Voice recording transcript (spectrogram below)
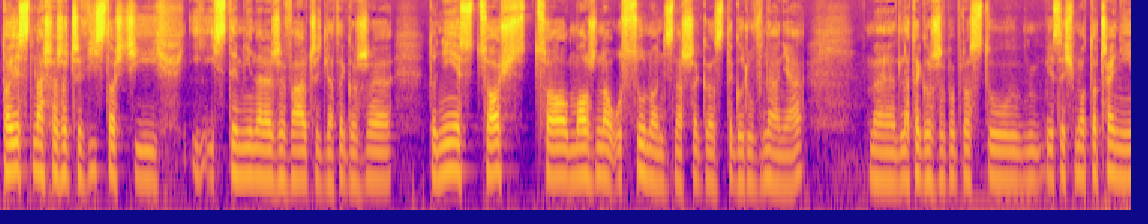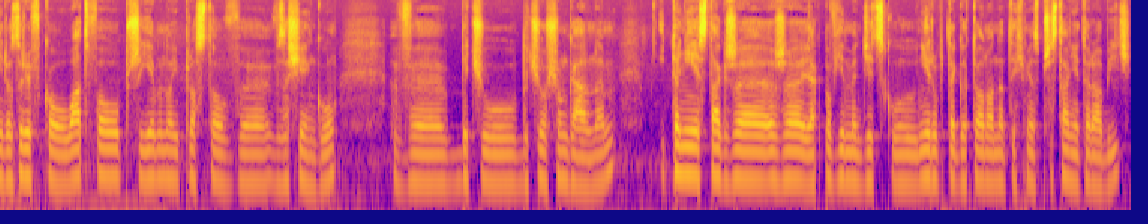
to jest nasza rzeczywistość i, i, i, z tym nie należy walczyć, dlatego że to nie jest coś, co można usunąć z naszego, z tego równania, e, dlatego że po prostu jesteśmy otoczeni rozrywką łatwą, przyjemną i prostą w, w zasięgu, w byciu, byciu osiągalnym. I to nie jest tak, że, że jak powiemy dziecku, nie rób tego, to ono natychmiast przestanie to robić,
